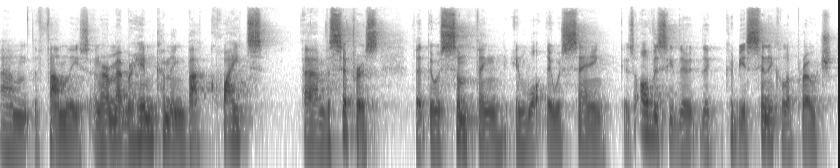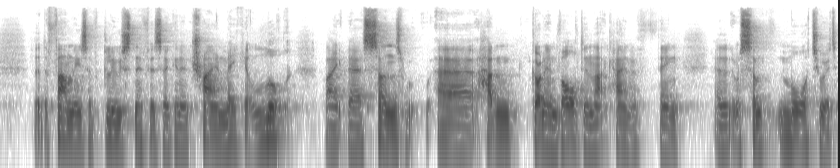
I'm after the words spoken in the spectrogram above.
um, the families, and I remember him coming back quite um, vociferous that there was something in what they were saying. Because obviously, there, there could be a cynical approach that the families of glue sniffers are going to try and make it look like their sons uh, hadn't got involved in that kind of thing and there was some more to it.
